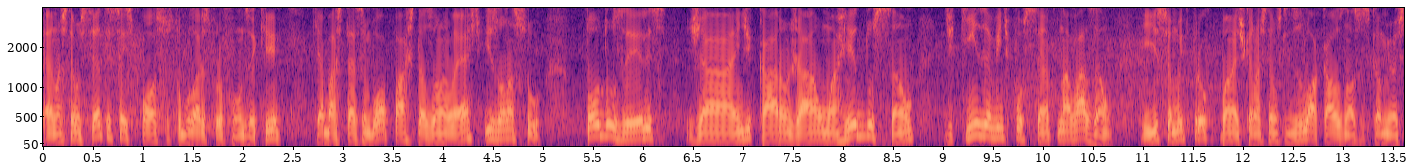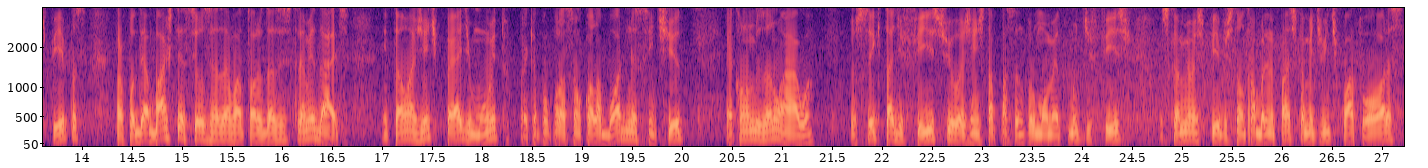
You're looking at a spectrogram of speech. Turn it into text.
é, nós temos 106 poços tubulares profundos aqui, que abastecem boa parte da Zona Leste e Zona Sul todos eles já indicaram já uma redução de 15 a 20% na vazão. E isso é muito preocupante, porque nós temos que deslocar os nossos caminhões-pipas para poder abastecer os reservatórios das extremidades. Então a gente pede muito para que a população colabore nesse sentido, economizando água. Eu sei que está difícil, a gente está passando por um momento muito difícil. Os caminhões-pipas estão trabalhando praticamente 24 horas.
